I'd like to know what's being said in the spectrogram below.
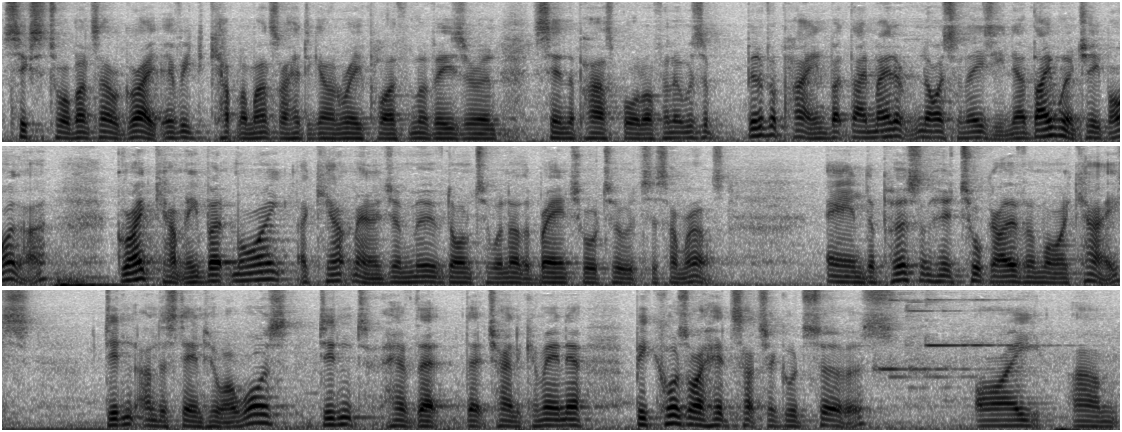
six to twelve months they were great. Every couple of months I had to go and reapply for my visa and send the passport off, and it was a bit of a pain, but they made it nice and easy. Now they weren't cheap either. Great company, but my account manager moved on to another branch or to to somewhere else, and the person who took over my case didn't understand who I was, didn't have that, that chain of command. Now, because I had such a good service, I, um,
